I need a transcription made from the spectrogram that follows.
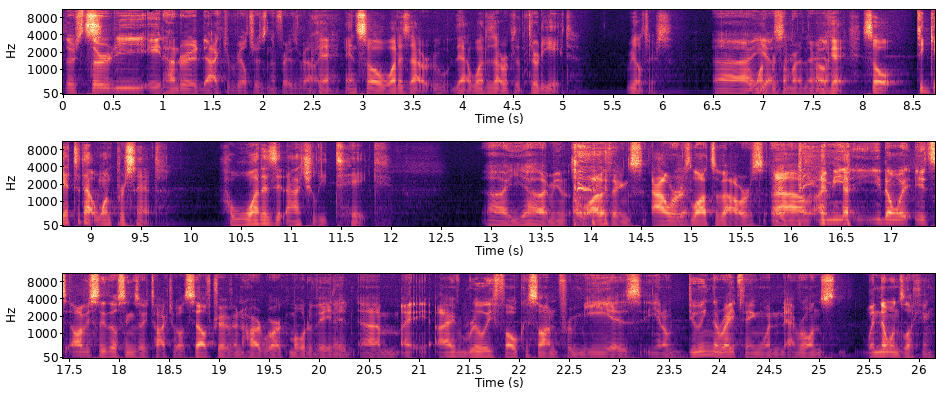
There's 3,800 active realtors in the Fraser Valley. Okay. And so what is that? Yeah. What does that represent? 38 realtors. Uh, yeah, somewhere in there. yeah. Okay. So to get to that 1%, what does it actually take? Uh, yeah, I mean, a lot of things, hours, lots of hours. Um, I mean, you know, it's obviously those things I talked about: self-driven, hard work, motivated. Um, I, I really focus on for me is you know doing the right thing when everyone's when no one's looking,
